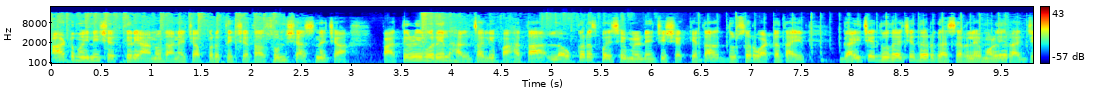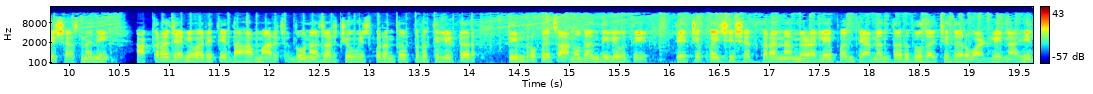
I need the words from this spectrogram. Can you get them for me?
आठ महिने शेतकरी अनुदानाच्या प्रतीक्षेत असून शासनाच्या पातळीवरील हालचाली पाहता लवकरच पैसे मिळण्याची शक्यता दुसर वाटत आहेत गाईचे दुधाचे दर घसरल्यामुळे राज्य शासनाने अकरा जानेवारी ते दहा मार्च दोन हजार चोवीसपर्यंत प्रति लिटर तीन रुपयाचं अनुदान दिले होते. त्याचे पैसे शेतकऱ्यांना मिळाले पण त्यानंतर दुधाचे दर वाढले नाहीत.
